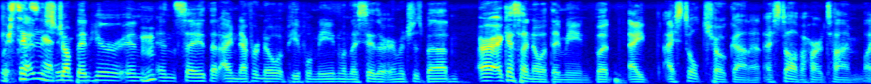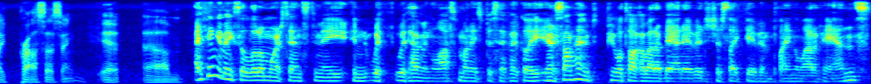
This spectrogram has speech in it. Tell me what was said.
We're Can I just jump in here and, Mhm. and say that I never know what people mean when they say their image is bad? Or I guess I know what they mean, but I, I still choke on it. I still have a hard time like processing it. Um, I think it makes a little more sense to me in with with having lost money specifically. You know, sometimes people talk about a bad image just like they've been playing a lot of hands.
